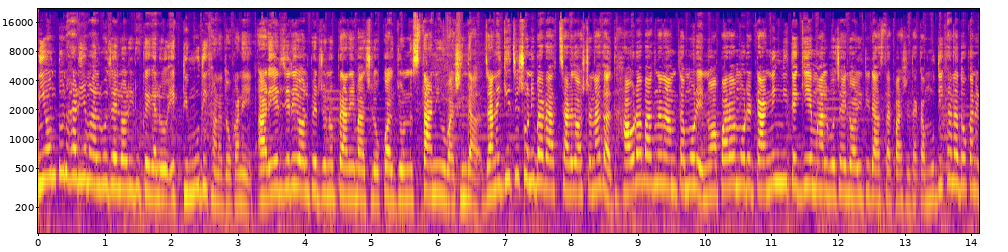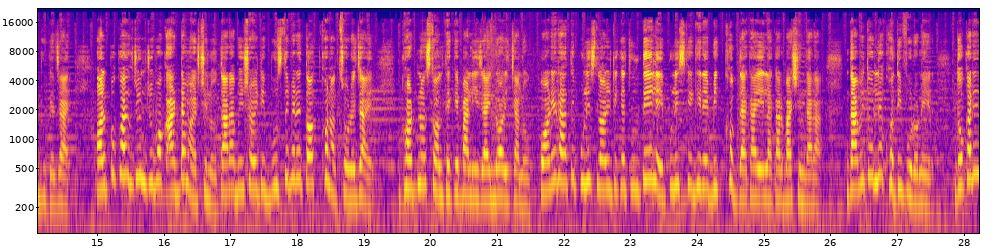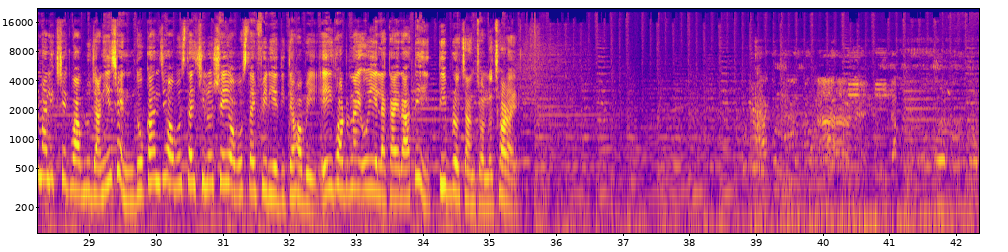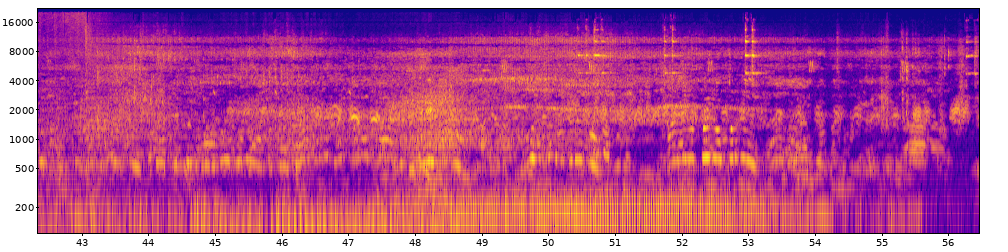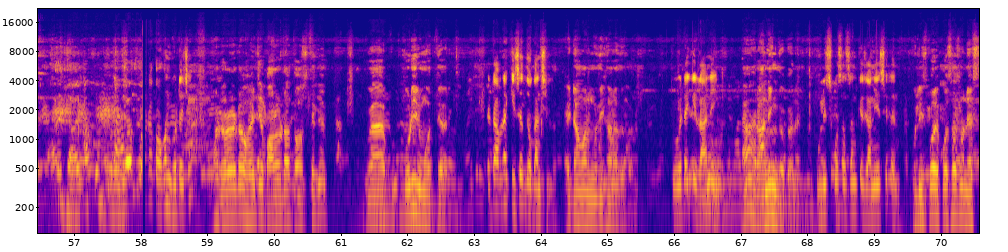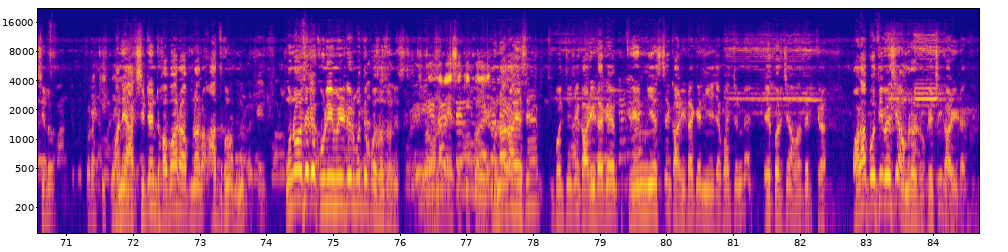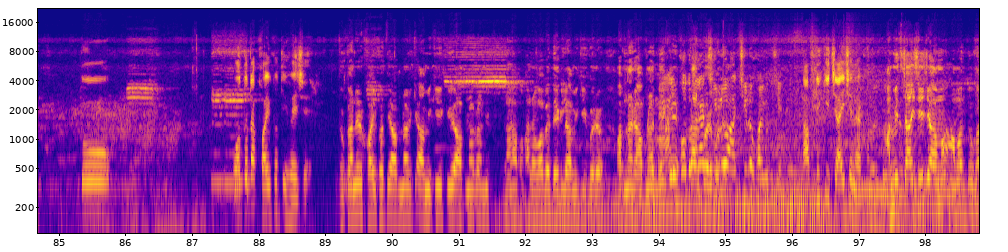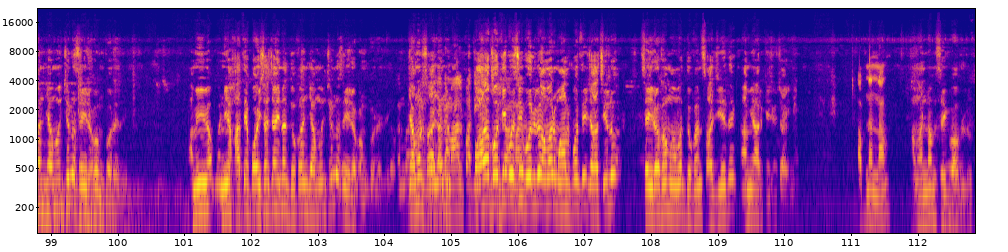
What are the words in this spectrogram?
নিয়ন্ত্রণ হারিয়ে মালবোঝাই লরি ঢুকে গেল একটি মুদিখানা দোকানে। আর এর জেরে অল্পের জন্য প্রাণে বাঁচল কয়েকজন স্থানীয় বাসিন্দা। জানা গিয়েছে, শনিবার রাত সাড়ে দশটা নাগাদ হাওড়া বাগনা নামতা মোড়ে নপাড়া মোড়ে টার্নিং নিতে গিয়ে মালবোঝাই লরিটি রাস্তার পাশে থাকা মুদিখানা দোকানে ঢুকে যায়। অল্প কয়েকজন যুবক আড্ডা মারছিল। তারা বিষয়টি বুঝতে পেরে তৎক্ষণাৎ সরে যায়। ঘটনাস্থল থেকে পালিয়ে যায় লরি চালক। পরে রাতে পুলিশ লরিটিকে তুলতে এলে পুলিশকে ঘিরে বিক্ষোভ দেখায় এলাকার বাসিন্দারা। দাবি তুললে ক্ষতিপূরণের। দোকানের মালিক শেখ বাবলু জানিয়েছেন দোকান যে অবস্থায় ছিল সেই অবস্থায় ফিরিয়ে দিতে হবে। এই ঘটনায় ওই এলাকায় রাতেই তীব্র চাঞ্চল্য ছড়ায়। কখন ঘটেছে? ঘটনাটা হয়েছে বারোটা দশ থেকে কুড়ির মধ্যে আর কি। এটা আপনার কিসের দোকান ছিল? এটা আমার মুদিখানা দোকান। তো এটা কি রানিং হ্যাঁ রানিং দোকান একদম। পুলিশ প্রশাসনকে জানিয়েছিলেন? পুলিশ পরে প্রশাসন এসেছিল? মানে অ্যাক্সিডেন্ট হবার আপনার আধ পনেরো থেকে কুড়ি মিনিটের মধ্যে প্রশাসন এসছে। ওনারা এসে কি করলেন? ওনারা এসে বলছে যে গাড়িটাকে ক্রেন নিয়ে এসছে গাড়িটাকে নিয়ে যাওয়ার জন্য এ করছে আমাদের পাড়া প্রতিবেশী আমরা ঢুকেছি গাড়িটাকে। তো কতটা ক্ষয়ক্ষতি হয়েছে? দোকানের ক্ষয়ক্ষতি আপনার কি আমি কি কি আপনারা না ভালোভাবে দেখলে আমি কি করে আপনার আপনার দেখে তারপরে বলে আপনি কি চাইছেন এখন? আমি চাইছি যে আমা- আমার দোকান যেমন ছিল সেই রকম করে দিই আমি মানে হাতে পয়সা চাই না দোকান যেমন ছিল সেই রকম করে দিই যেমন সাজানো পাড়া প্রতিবেশী বলবে আমার মালপতি যা ছিল সেই রকম আমার দোকান সাজিয়ে দেখ আমি আর কিছু চাই না। আপনার নাম? আমার নাম শেখ বাবলু।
